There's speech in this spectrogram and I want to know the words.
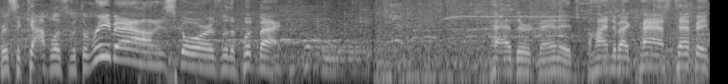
Chrysikopoulos with the rebound and scores with a putback. Had their advantage. Behind the back pass, Tepic.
